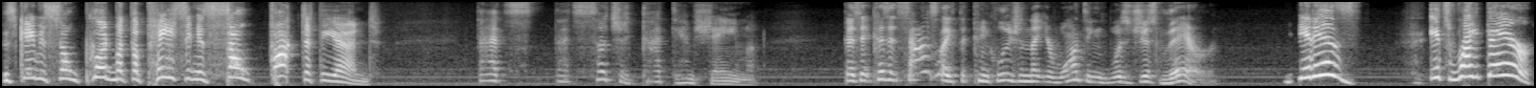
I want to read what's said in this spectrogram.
this game is so good, but the pacing is so fucked at the end! That's that's such a goddamn shame. Cause it cause it sounds like the conclusion that you're wanting was just there. It is! It's right there!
